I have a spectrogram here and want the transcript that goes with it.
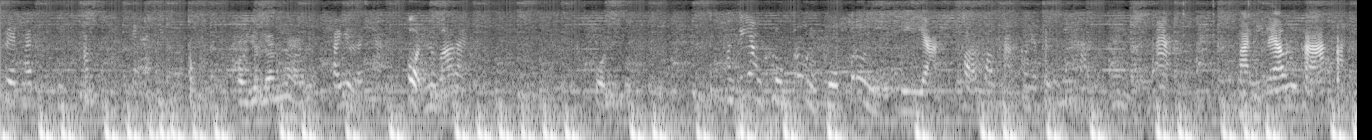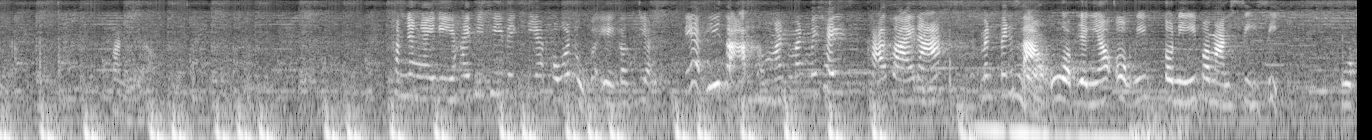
เครียดมากจริงๆเอ้าแกเขยึดแล้วเนี่ยเขาอยู่แล้วใช่ฝนหรือว่าอะไร ดีอะ ขอสอบถามคนในพื้นที่ค่ะอะมานี้แล้วลูกค้ามานี้แล้วมานี้แล้วทำยังไงดีให้พี่ๆไม่เครียดเพราะว่าหนูก็เองก็เครียดเนี่ยพี่จ๋ามันมันไม่ใช่ขาซ้ายนะ มันเป็นสาวอวบอย่างเงี้ยอกนี่ตัวนี้ประมาณ 40 โคตร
